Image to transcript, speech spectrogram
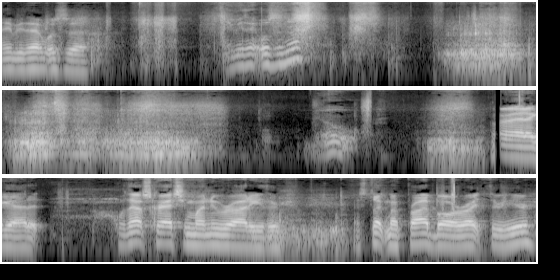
Maybe that was uh, maybe that was enough. No. Alright, I got it. Without scratching my new rod either. I stuck my pry bar right through here.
